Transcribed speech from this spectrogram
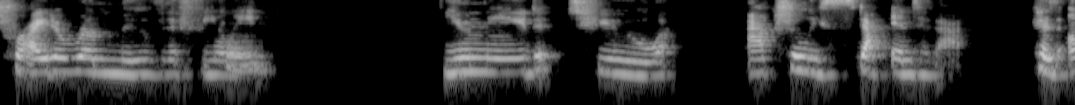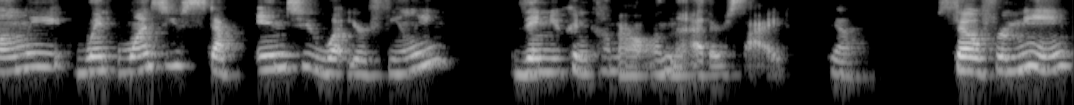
try to remove the feeling. You need to actually step into that because only when once you step into what you're feeling then you can come out on the other side. Yeah. So for me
